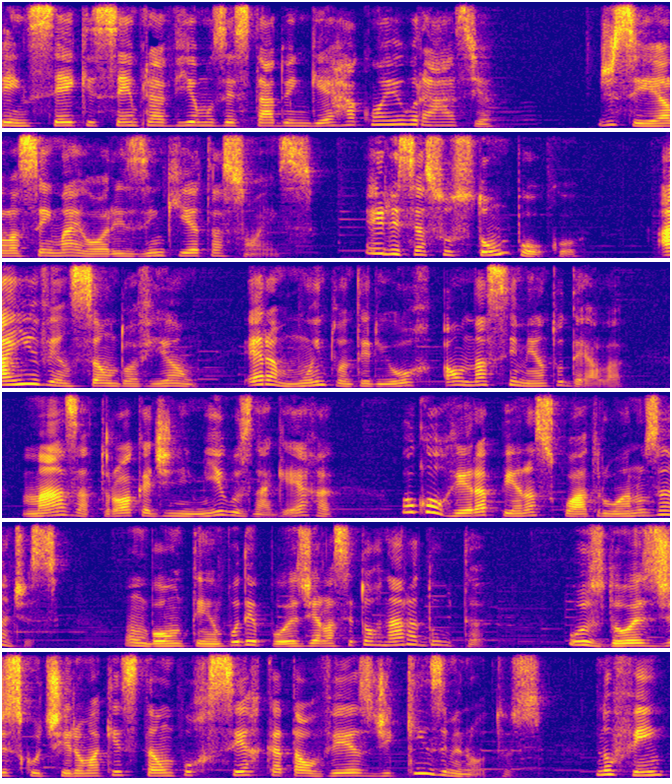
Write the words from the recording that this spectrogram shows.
Pensei que sempre havíamos estado em guerra com a Eurásia, disse ela sem maiores inquietações. Ele se assustou um pouco. A invenção do avião era muito anterior ao nascimento dela, mas a troca de inimigos na guerra ocorrera apenas quatro anos antes, um bom tempo depois de ela se tornar adulta. Os dois discutiram a questão por cerca talvez de 15 minutos. No fim,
